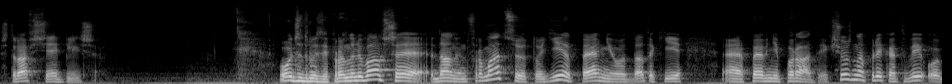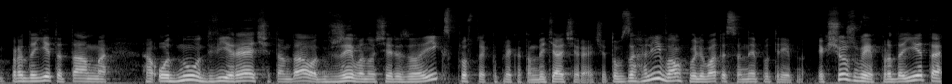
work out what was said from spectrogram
штраф ще більше. Отже, друзі, проаналювавши дану інформацію, то є певні от, да, такі е, певні поради. Якщо ж, наприклад, ви продаєте там е, одну-дві речі, там, да, от, вживано через OLX, просто як, наприклад, там, дитячі речі, то взагалі вам хвилюватися не потрібно. Якщо ж ви продаєте,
